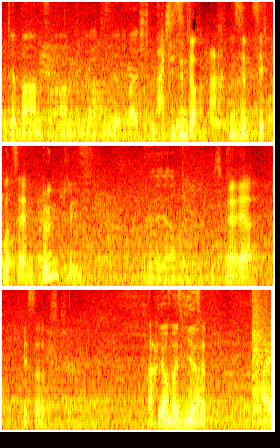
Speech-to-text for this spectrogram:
mit der Bahn fahren und dann hat die wieder drei Stunden Ach, die sind doch Verspätung. 78 Prozent pünktlich. Ja, ja. Ist Ja, ja. Ist so. ja, und bei dir? 78%. Hi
